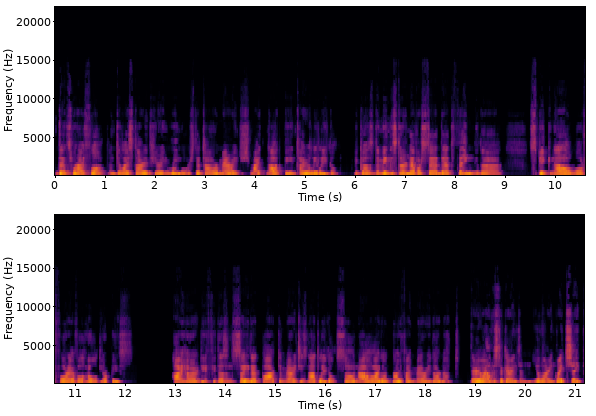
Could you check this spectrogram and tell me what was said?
That's what I thought until I started hearing rumors that our marriage might not be entirely legal. Because the minister never said that thing, the speak now or forever hold your peace. I heard if he doesn't say that part, the marriage is not legal, so now I don't know if I'm married or not. Very well, Mr. Carrington. You are in great shape.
